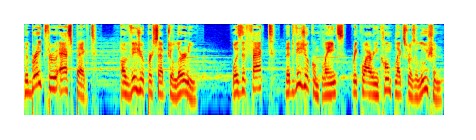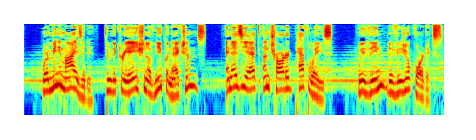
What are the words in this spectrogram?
The breakthrough aspect of visual perceptual learning was the fact that visual complaints requiring complex resolution were minimized through the creation of new connections and as yet uncharted pathways within the visual cortex.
